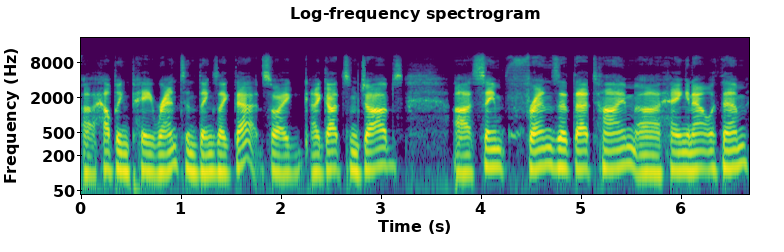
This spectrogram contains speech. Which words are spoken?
uh, helping pay rent and things like that. So I I got some jobs. Uh, same friends at that time, uh, hanging out with them.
